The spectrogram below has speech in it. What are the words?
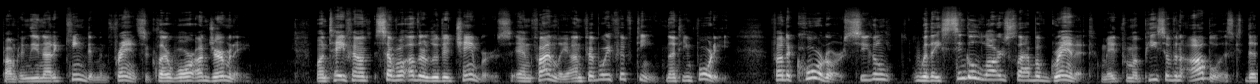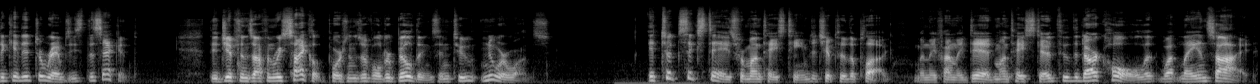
prompting the United Kingdom and France to declare war on Germany. Montet found several other looted chambers, and finally, on February 15, 1940, found a corridor sealed with a single large slab of granite made from a piece of an obelisk dedicated to Ramses II. The Egyptians often recycled portions of older buildings into newer ones. It took six days for Montet's team to chip through the plug. When they finally did, Montet stared through the dark hole at what lay inside,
